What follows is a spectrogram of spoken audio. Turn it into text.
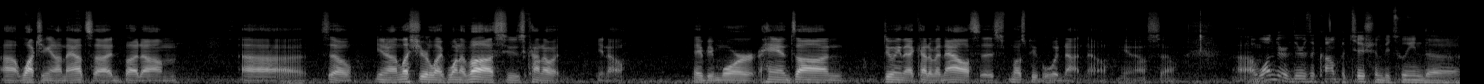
uh, watching it on the outside. But um, uh, so you know, unless you're like one of us who's kind of you know maybe more hands-on doing that kind of analysis, most people would not know. You know, so I wonder if there's a competition between the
